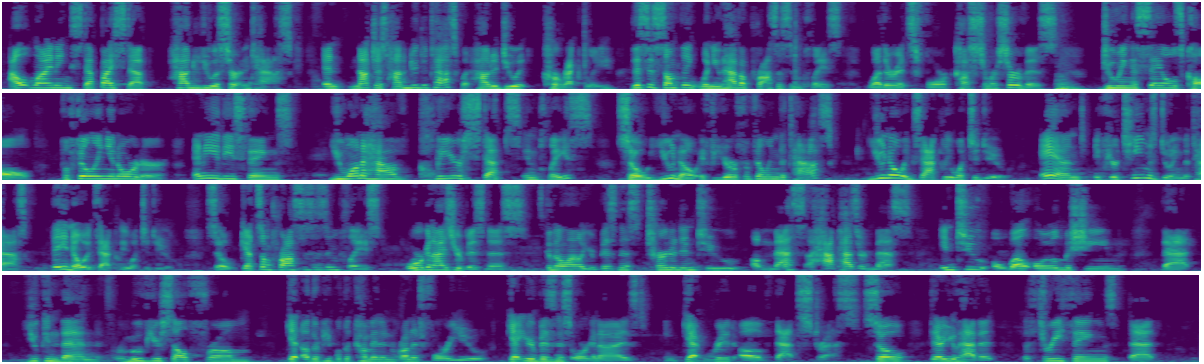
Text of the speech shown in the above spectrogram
outlining step by step how to do a certain task. And not just how to do the task, but how to do it correctly. This is something when you have a process in place, whether it's for customer service, doing a sales call, fulfilling an order, any of these things, you want to have clear steps in place so you know if you're fulfilling the task, you know exactly what to do. And if your team's doing the task, they know exactly what to do. So get some processes in place, organize your business. It's going to allow your business turn it into a mess, a haphazard mess, into a well-oiled machine that you can then remove yourself from, get other people to come in and run it for you, get your business organized, and get rid of that stress. So there you have it. The three things that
